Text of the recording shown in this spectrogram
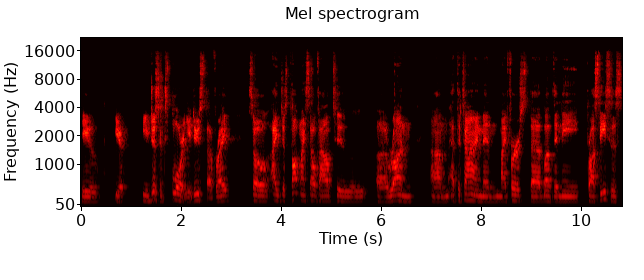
you, you, you just explore, you do stuff, right? So I just taught myself how to uh, run um, at the time. And my first uh, above the knee prosthesis,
